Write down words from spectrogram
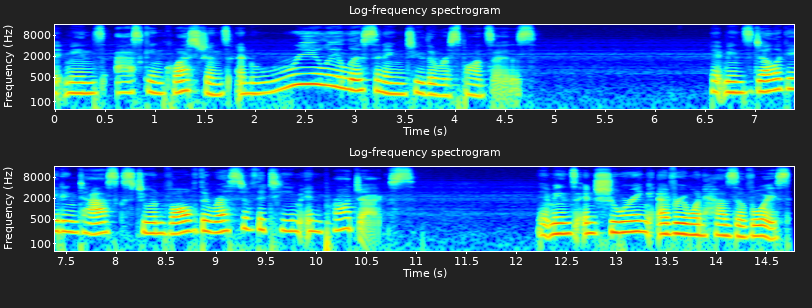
It means asking questions and really listening to the responses. It means delegating tasks to involve the rest of the team in projects. It means ensuring everyone has a voice,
